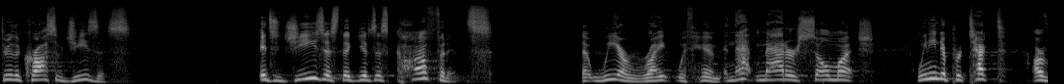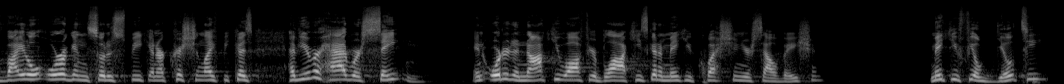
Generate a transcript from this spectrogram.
Through the cross of Jesus. It's Jesus that gives us confidence that we are right with Him. And that matters so much. We need to protect our vital organs, so to speak, in our Christian life because have you ever had where Satan, in order to knock you off your block, he's going to make you question your salvation, make you feel guilty,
